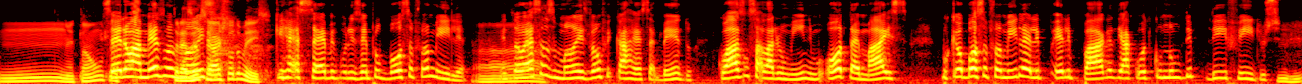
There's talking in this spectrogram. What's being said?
Hum, então. Serão as mesmas 300 mães reais todo mês. que recebem, por exemplo, Bolsa Família. Ah. Então, essas mães vão ficar recebendo quase um salário mínimo, ou até mais porque o Bolsa Família, ele, ele paga de acordo com o número de, de filhos. Uhum.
